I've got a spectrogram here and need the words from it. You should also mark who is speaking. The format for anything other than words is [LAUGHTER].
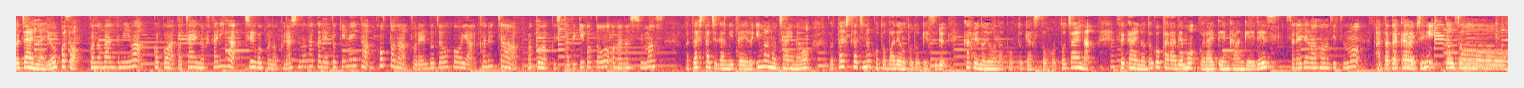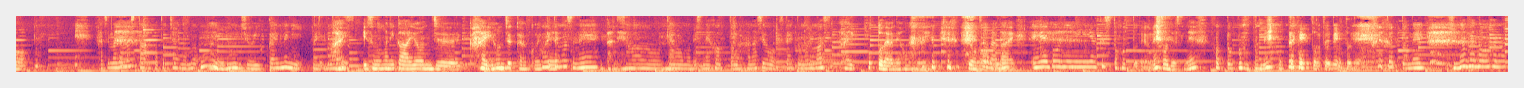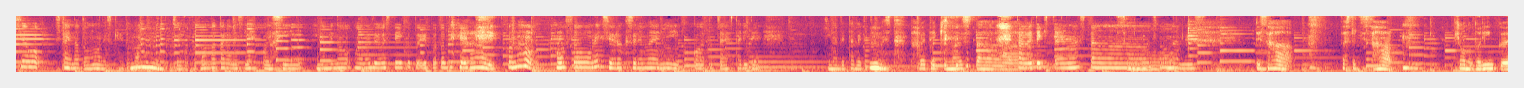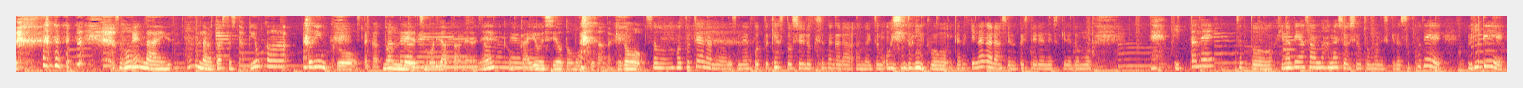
Speaker 1: トチャイナへようこそ。
Speaker 2: この番組はココアとチャイの2人が中国の暮らしの中でときめいたホットなトレンド情報やカルチャーワクワクした出来事をお話しします。
Speaker 1: 私たちが見ている今のチャイナを私たちの言葉でお届けするカフェのようなポッドキャストホットチャイナ。世界のどこからでもご来店歓迎です。
Speaker 2: それでは本日も
Speaker 1: 温かいうちにどうぞ。
Speaker 2: 始まりました。ホットチャイナも
Speaker 1: うん。
Speaker 2: 第41回目になります、
Speaker 1: はい。いつの間にか40回40回を超えて
Speaker 2: 超えてますね。
Speaker 1: いたね。
Speaker 2: 今日もですねホットな話をしたいと思います。
Speaker 1: はい。ホットだよね本当に。[LAUGHS] 今日の話題。
Speaker 2: 英語に訳すとホットだよね。
Speaker 1: そうですね。[LAUGHS]
Speaker 2: ホットポットね。
Speaker 1: ホットホットということで。
Speaker 2: ちょっとね火鍋のお話をしたいなと思うんですけれども、
Speaker 1: うん。
Speaker 2: 中国本場からですね美味しい火鍋のお話をしていくということで、
Speaker 1: はい。
Speaker 2: この放送をね収録する前にココアとチャイ2人で火鍋食べてきました、
Speaker 1: 食べてきました。[LAUGHS]
Speaker 2: 食べてきちゃいました。そうなんです。
Speaker 1: でさ私たちさ
Speaker 2: うん
Speaker 1: 今日のドリンク。[LAUGHS]
Speaker 2: ね。
Speaker 1: 本来本来私たちタピオカドリンクを [LAUGHS] 飲んでるつもりだったんだよね。
Speaker 2: ね。
Speaker 1: 今回用意しようと思ってたんだけど。
Speaker 2: そうホットチャイナではですねポッドキャストを収録しながらあのいつも美味しいドリンクをいただきながら収録してるんですけれどもね行ったね。ちょっと火鍋屋さんの話をしようと思うんですけどそこで売りで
